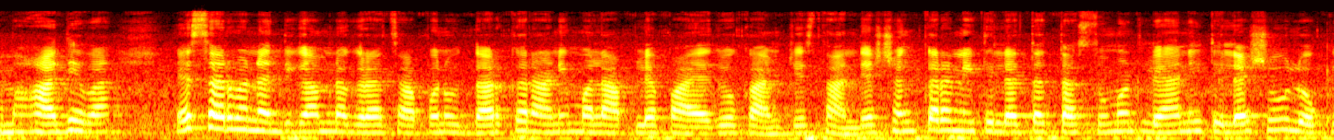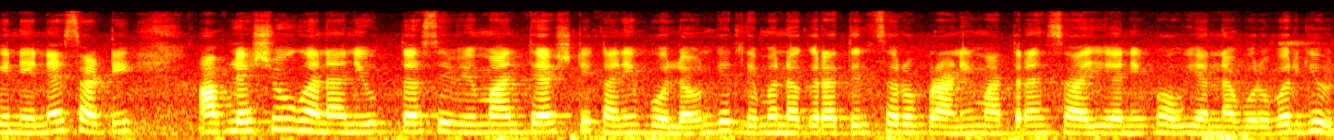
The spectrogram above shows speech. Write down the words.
महादेवा या सर्व नंदीगाम नगराचा आपण उद्धार कर आणि मला आपल्या पायाजवळ कामचे स्थान द्या. शंकराने तिला तर म्हटले आणि तिला शिवलोके नेण्यासाठी आपल्या शिवगणाने युक्त असे विमान त्याच ठिकाणी बोलावून घेतले. मग नगरातील सर्व प्राणी मात्रांचा आई आणि भाऊ यांना बरोबर घेऊन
